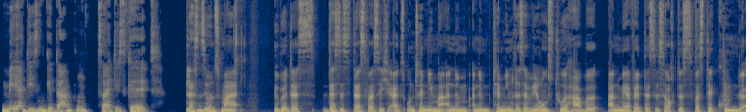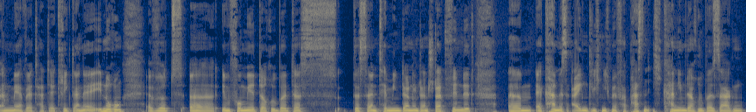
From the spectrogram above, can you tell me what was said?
mehr diesen Gedanken, Zeit ist Geld. Lassen Sie uns mal über das, das ist das, was ich als Unternehmer an einem, an einem Terminreservierungstour habe an Mehrwert. Das ist auch das, was der Kunde an Mehrwert hat. Er kriegt eine Erinnerung, er wird äh, informiert darüber, dass, dass sein Termin dann und dann stattfindet. Ähm, er kann es eigentlich nicht mehr verpassen. Ich kann ihm darüber sagen,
